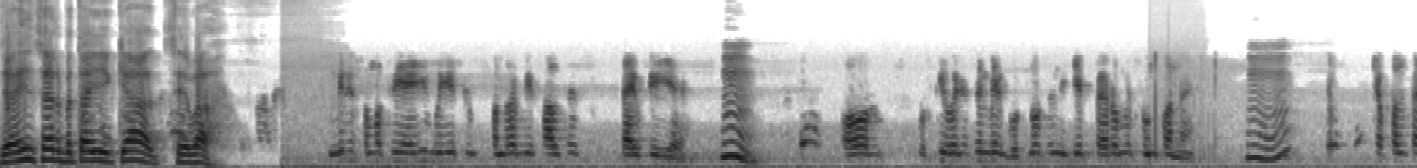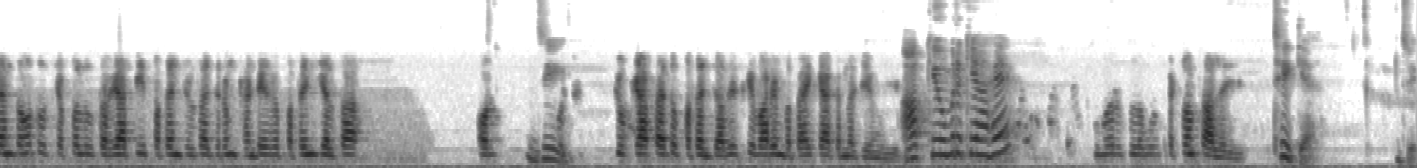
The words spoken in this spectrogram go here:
जय हिंद सर बताइए क्या सेवा? मेरी समस्या है जी मुझे पंद्रह बीस साल से डायबिटीज़ है। हम्म। और उसकी वजह से मेरे घुटनों से नीचे पैरों में सुनपन है। हम्म। चप्पल पहनता हूँ तो चप्पल उतर जाती है पता नहीं चलता गर्म ठंडे का पता नहीं चलता। और जी। चुप जाता है तो पता नहीं चलता इसके बारे में बताए क्या करना चाहिए मुझे। आपकी उम्र क्या है? उम्र लगभग पचपन साल है ठीक है। जी।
